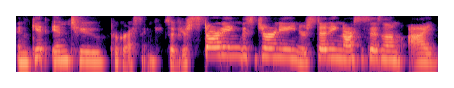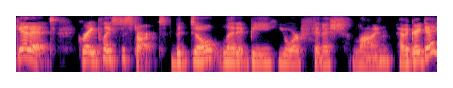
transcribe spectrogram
and get into progressing. So if you're starting this journey and you're studying narcissism, I get it. Great place to start, but don't let it be your finish line. Have a great day.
